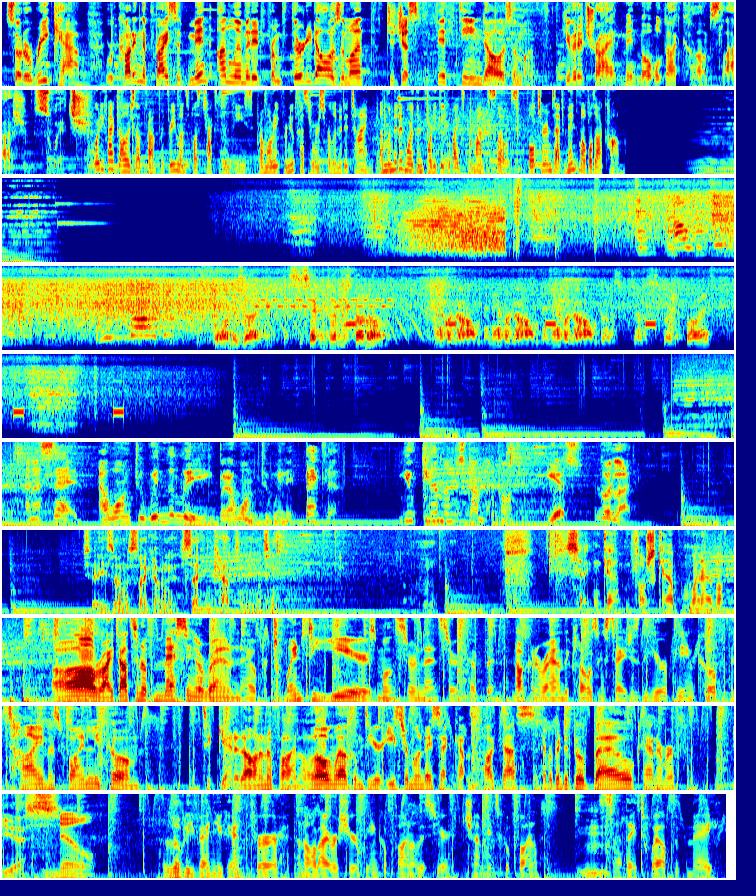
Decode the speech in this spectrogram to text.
F- So to recap, we're cutting the price of Mint Unlimited from $30 a month to just $15 a month. Give it a try at mintmobile.com slash switch. $45 upfront for three months plus taxes and fees. Promo rate for new customers for limited time. Unlimited more than 40 gigabytes per month. Slows. Full terms at mintmobile.com. What form is that? That's the second time it's gone off. Never go home, they never go home, they never go home, those, those, those boys. Said, I want to win the league, but I want to win it better. You can understand that, can't you? Yes. Good lad. So he's almost like having a second captain in the team. Second captain, first captain, whatever. All right, that's enough messing around now. For 20 years, Munster and Leinster have been knocking around the closing stages of the European Cup. The time has finally come to get it on in a final. Hello and welcome to your Easter Monday Second Captain's podcast. Ever been to Bilbao, Ken or Murph? Yes. No. A lovely venue, Ken, for an All Irish European Cup final this year, Champions Cup final. Hmm. Saturday, 12th of May.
